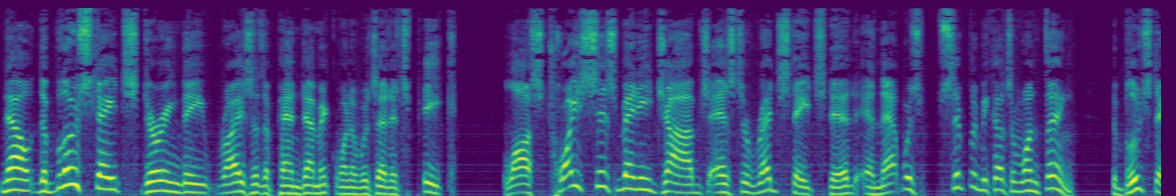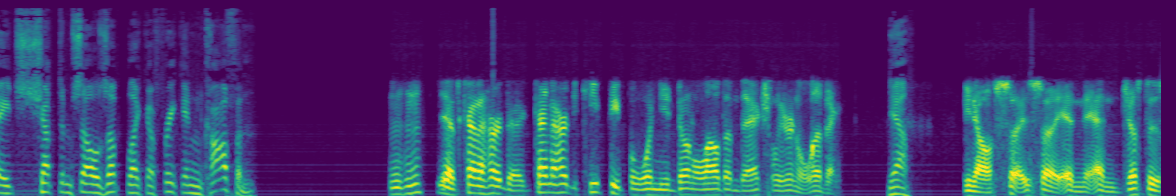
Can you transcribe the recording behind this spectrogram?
Now, the blue states during the rise of the pandemic, when it was at its peak, lost twice as many jobs as the red states did, and that was simply because of one thing: the blue states shut themselves up like a freaking coffin. Mm-hmm. Yeah, it's kind of hard to kind of hard to keep people when you don't allow them to actually earn a living. Yeah you know so, so and and just as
